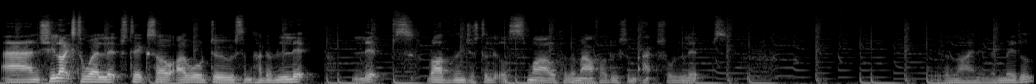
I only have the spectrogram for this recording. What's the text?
And she likes to wear lipstick, so I will do some kind of lip lips rather than just a little smile for the mouth. I'll do some actual lips line in the middle.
